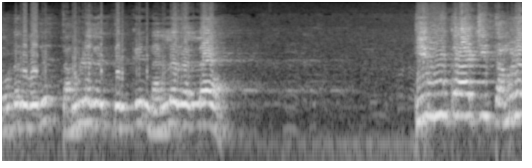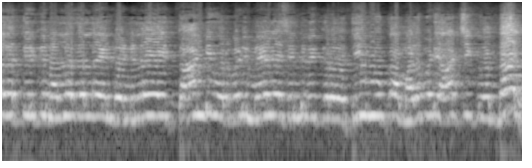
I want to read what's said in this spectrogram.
தொடர்வது தமிழகத்திற்கு நல்லதல்ல. திமுக ஆட்சி தமிழகத்திற்கு நல்லதல்ல என்ற நிலையை தாண்டி ஒருபடி மேலே சென்று சென்றிருக்கிறது திமுக. மறுபடி ஆட்சிக்கு வந்தால்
